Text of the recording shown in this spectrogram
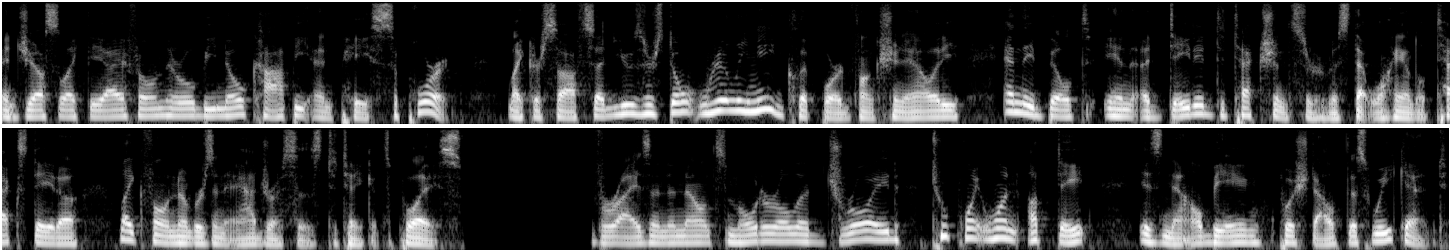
and just like the iPhone, there will be no copy and paste support. Microsoft said users don't really need clipboard functionality, and they built in a data detection service that will handle text data like phone numbers and addresses to take its place. Verizon announced Motorola Droid 2.1 update is now being pushed out this weekend.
